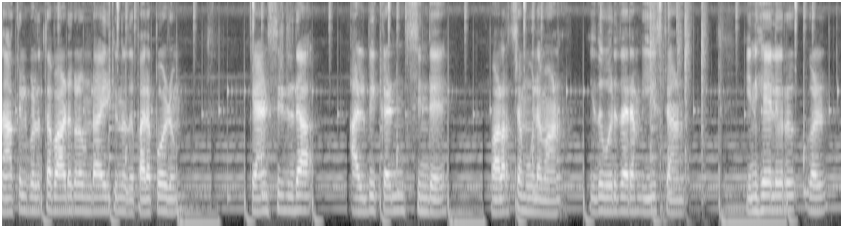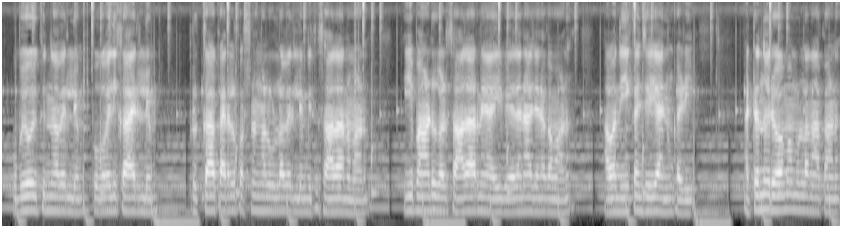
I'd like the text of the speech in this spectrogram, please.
നാക്കിൽ വെളുത്ത പാടുകൾ ഉണ്ടായിരിക്കുന്നത് പലപ്പോഴും കാൻഡിഡ ആൽബിക്കൻസിന്റെ വളർച്ച മൂലമാണ്. ഇത് ഒരു തരം ഈസ്റ്റ് ആണ്. ഇൻഹേലറുകൾ ഉപയോഗിക്കുന്നവരിലും പുകവലിക്കാരിലും വൃക്കാക്കരൽ പ്രശ്നങ്ങൾ ഉള്ളവരിലും ഇത് സാധാരണമാണ്. ഈ പാടുകൾ സാധാരണയായി വേദനാജനകമാണ്. അവ നീക്കം ചെയ്യാനും കഴിയും. മറ്റൊന്ന് രോമമുള്ള നാക്കാണ്.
